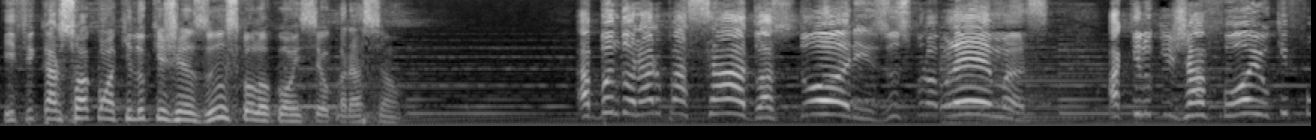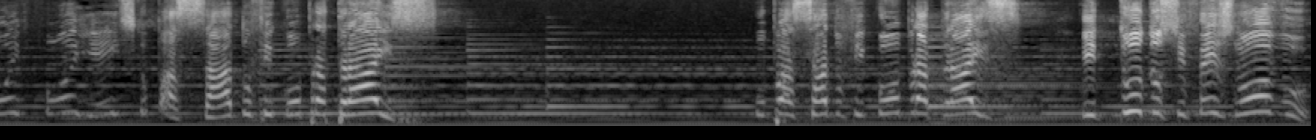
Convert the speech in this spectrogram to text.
e ficar só com aquilo que Jesus colocou em seu coração. Abandonar o passado, as dores, os problemas, aquilo que já foi, o que foi, foi, eis que o passado ficou para trás. O passado ficou para trás e tudo se fez novo.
